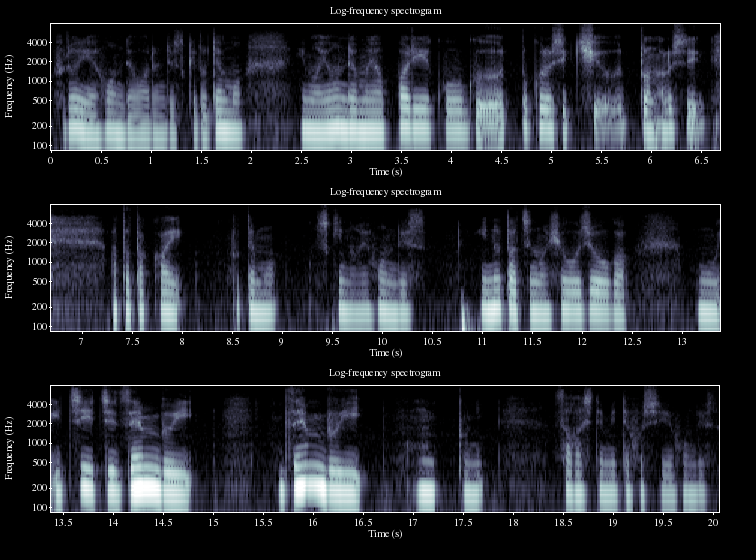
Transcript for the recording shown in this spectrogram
古い絵本ではあるんですけどでも今読んでもやっぱりこうグーッとくるしキューッとなるし温かいとても好きな絵本です。犬たちの表情がもういちいち全部いい。全部いい。本当に。探してみてほしい絵本です。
